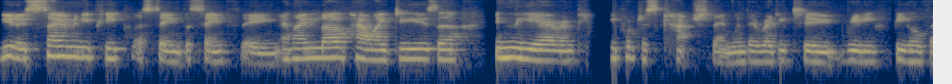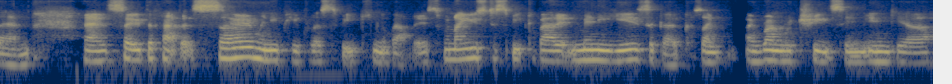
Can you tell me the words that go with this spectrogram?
you know, so many people are saying the same thing. And I love how ideas are in the air and people just catch them when they're ready to really feel them. And so the fact that so many people are speaking about this, when I used to speak about it many years ago, because I, I run retreats in India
